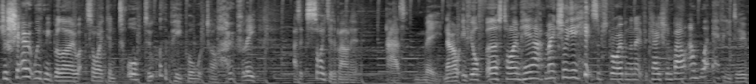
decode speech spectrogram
Just share it with me below so I can talk to other people which are hopefully as excited about it as me. Now, if you're first time here, make sure you hit subscribe and the notification bell and whatever you do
